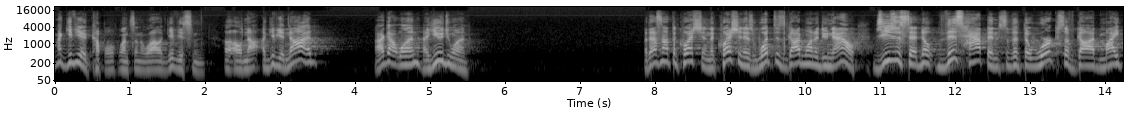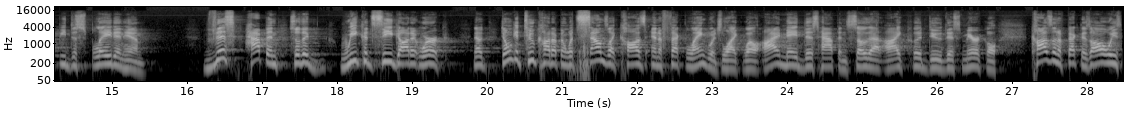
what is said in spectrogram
I might give you a couple once in a while. I'll give you some, I'll, I'll give you a nod. I got one, a huge one. But that's not the question. The question is, what does God want to do now? Jesus said, no, this happened so that the works of God might be displayed in him. This happened so that we could see God at work. Now, don't get too caught up in what sounds like cause and effect language, like, well, I made this happen so that I could do this miracle. Cause and effect is always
